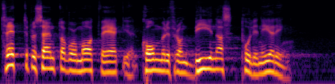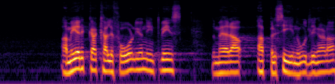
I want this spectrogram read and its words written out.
30 procent av vår mat vi äter kommer ifrån binas pollinering. Amerika, Kalifornien inte minst, de här apelsinodlingarna,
